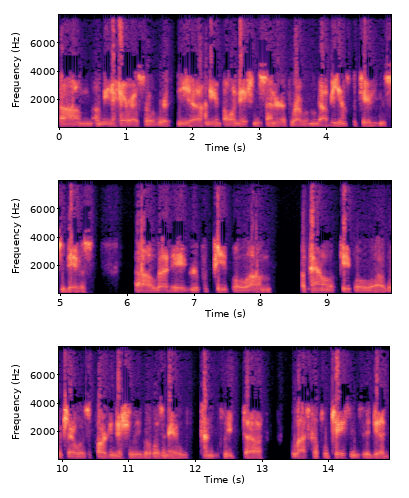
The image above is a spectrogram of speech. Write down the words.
Um, Amina Harris over at the uh, Honey and Pollination Center at the Robert Mondavi Institute at UC Davis uh, led a group of people, um, a panel of people, uh, which I was a part initially, but wasn't able to complete uh, the last couple of tastings they did.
